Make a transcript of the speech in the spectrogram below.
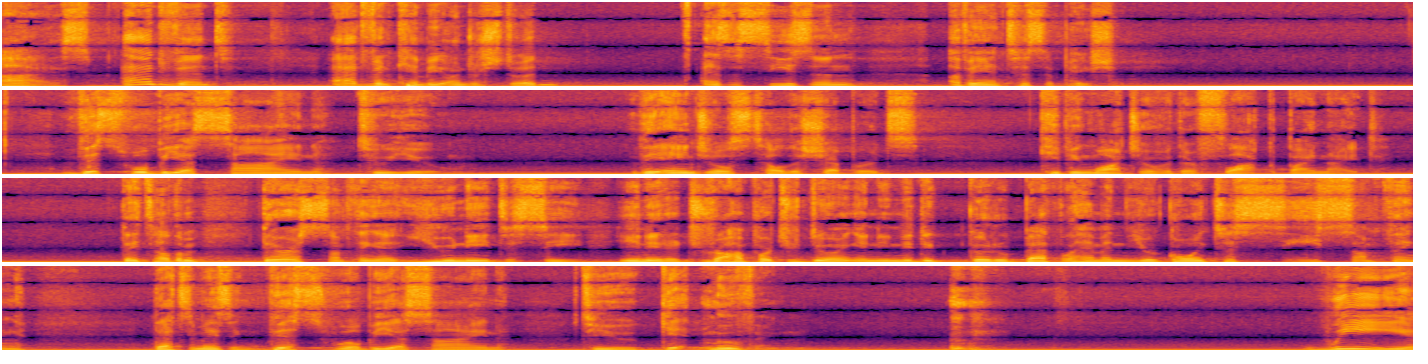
eyes. Advent, Advent can be understood as a season of anticipation. This will be a sign to you. The angels tell the shepherds, keeping watch over their flock by night. They tell them, there is something that you need to see. You need to drop what you're doing and you need to go to Bethlehem and you're going to see something that's amazing. This will be a sign to you. Get moving. we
